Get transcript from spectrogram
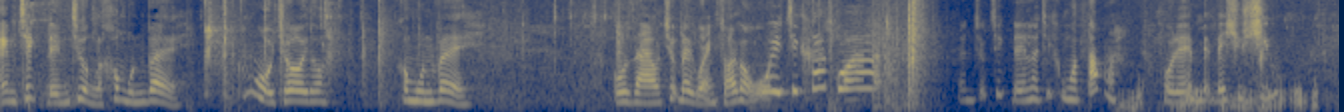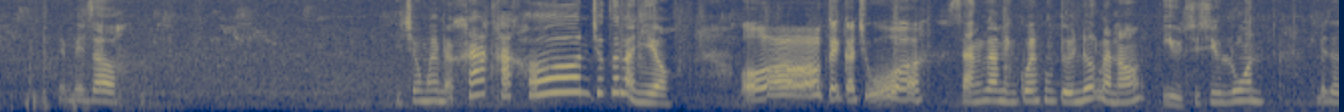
Em trích đến trường là không muốn về. Cứ ngồi chơi thôi. Không muốn về. Cô giáo trước đây của anh sói bảo ui trích khác quá. Lần trước trích đến là trích không có tóc mà. Hồi đấy em bé bé xíu xíu. Đến bây giờ. Thì trông em đã khác khác hơn trước rất là nhiều. Ô cây cà chua. Sáng ra mình quên không tưới nước là nó ỉu xíu xíu luôn. Bây giờ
